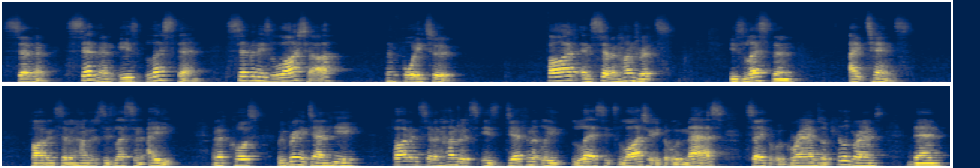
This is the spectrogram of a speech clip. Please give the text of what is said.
7. 7 is less than. 7 is lighter than 42. 5 and 7 hundredths is less than 8 tenths. 5 and 7 hundredths is less than 80. And of course, we bring it down here, 5 and 7 hundredths is definitely less, it's lighter if it were mass, say if it were grams or kilograms, than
